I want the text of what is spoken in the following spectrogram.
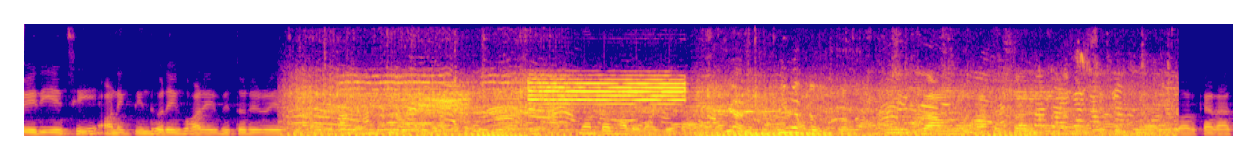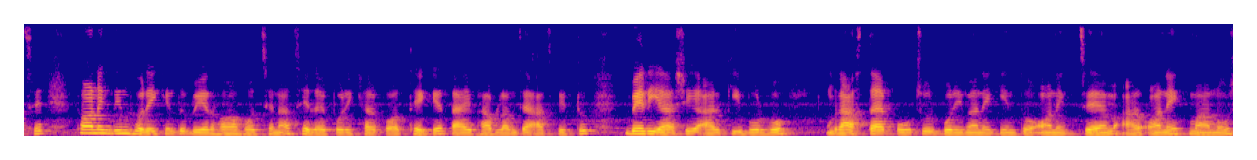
বেরিয়েছি অনেক দিন ধরে ঘরের ভিতরে রয়েছি মনটা ভালো লাগে দরকার আছে। তো অনেক দিন ধরেই কিন্তু বের হওয়া হচ্ছে না ছেলের পরীক্ষার পর থেকে, তাই ভাবলাম যে আজকে একটু বেরিয়ে আসি, আর কি বলব? রাস্তায় প্রচুর পরিমাণে কিন্তু অনেক জ্যাম আর অনেক মানুষ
